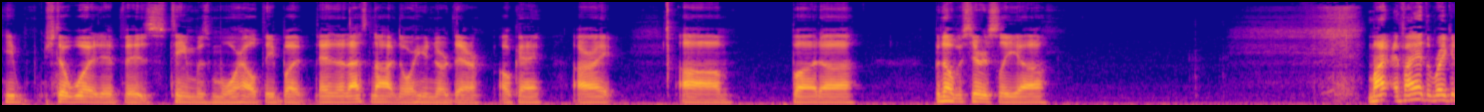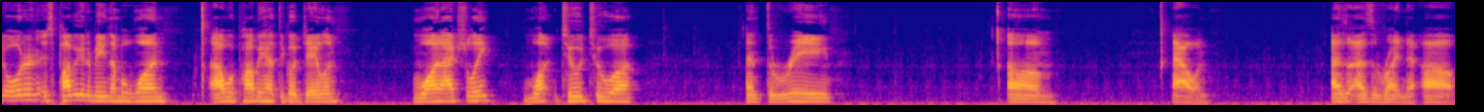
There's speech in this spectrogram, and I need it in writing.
he still would if his team was more healthy, but and that's not nor here nor there. Okay, all right. Um, but uh, but no, but seriously, uh, my if I had to rank it order, it's probably gonna be number one. I would probably have to go Jalen. One actually, one, two, Tua, and three. Um, Allen as as of right now. Uh,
